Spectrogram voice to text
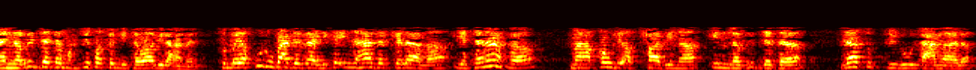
أن الردة محبطة لثواب العمل ثم يقول بعد ذلك إن هذا الكلام يتنافى مع قول أصحابنا إن الردة لا تبطل الأعمال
